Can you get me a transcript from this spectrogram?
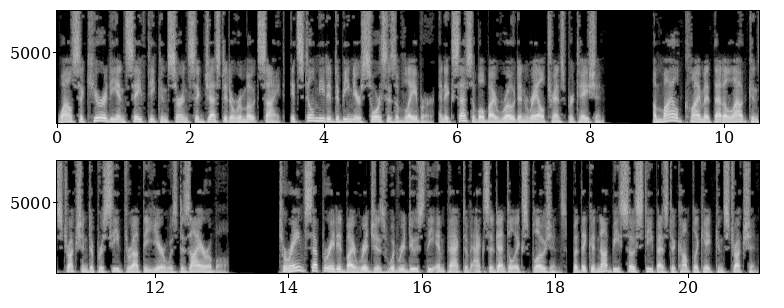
While security and safety concerns suggested a remote site, it still needed to be near sources of labor, and accessible by road and rail transportation. A mild climate that allowed construction to proceed throughout the year was desirable. Terrain separated by ridges would reduce the impact of accidental explosions, but they could not be so steep as to complicate construction.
